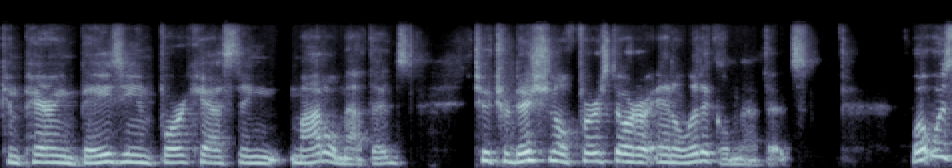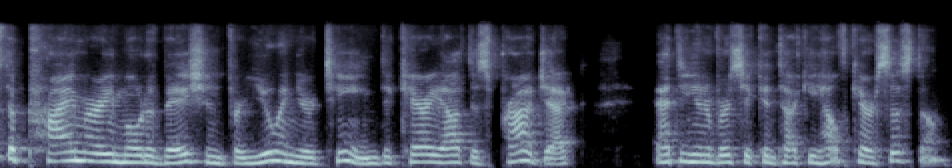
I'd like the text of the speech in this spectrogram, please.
comparing Bayesian forecasting model methods to traditional first order analytical methods. What was the primary motivation for you and your team to carry out this project at the University of Kentucky healthcare system?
